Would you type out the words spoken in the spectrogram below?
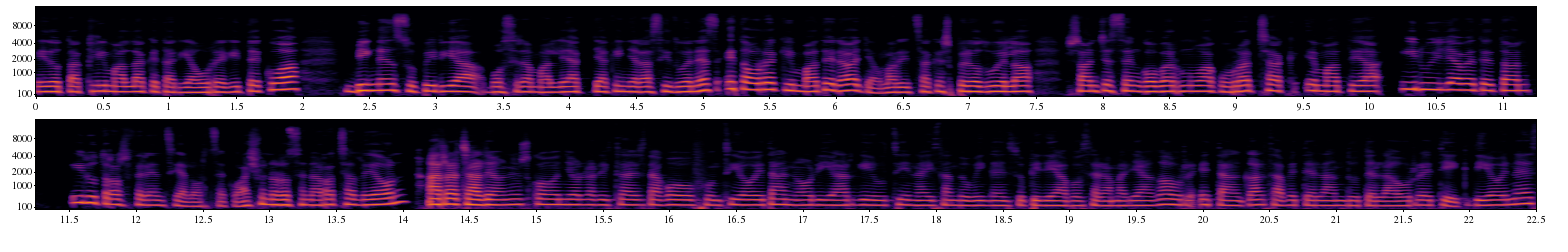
edota klima aldaketari aurre egitekoa, bingen zupiria bozera maleak jakinarazi duenez, eta horrekin batera, jaularitzak espero duela, Sánchezen gobernuak urratsak ematea hiru hilabetetan hiru transferentzia lortzeko. Asun orozen arratsaldeon. Arratsaldeon Eusko Jaurlaritza ez dago funtzioetan hori argi utzi nahi izan du bingain zupiria bozera maila gaur eta galtza bete lan dutela aurretik dioenez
